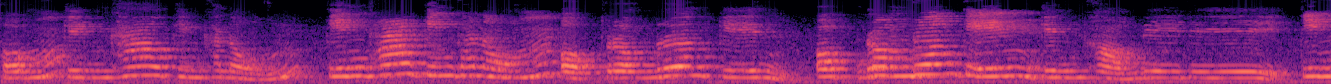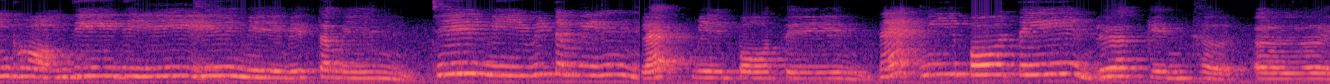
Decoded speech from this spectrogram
ขม กินข้าวกินขนม กินข้าวกินขนม อบรมเรื่องกิน อบรมเรื่องกิน กินของดีกินของดีดีๆที่มีวิตามินที่มีวิตามิน และมีโปรตีน และมีโปรตีน เลือกกินเถิดเอ่ย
